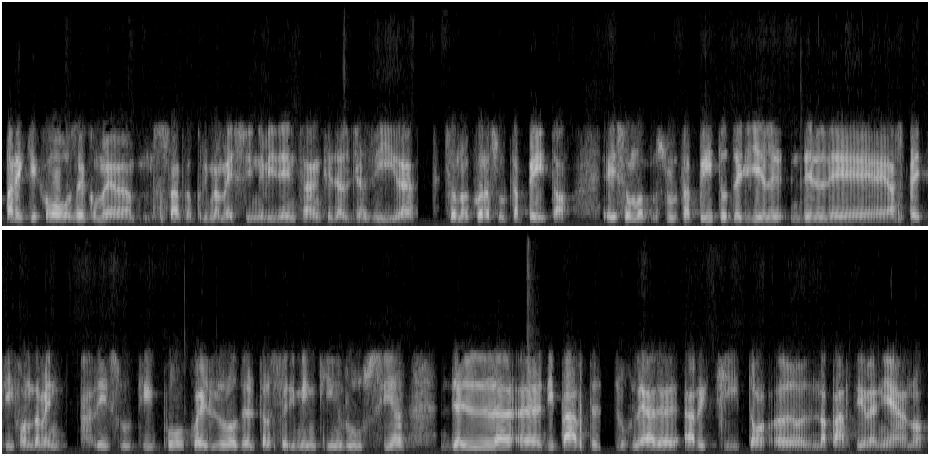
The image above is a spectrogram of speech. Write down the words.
parecchie cose, come è stato prima messo in evidenza anche dal Jazeera, sono ancora sul tappeto e sono sul tappeto degli aspetti fondamentali sul tipo quello del trasferimento in Russia del, eh, di parte del nucleare arricchito eh, da parte iraniano.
